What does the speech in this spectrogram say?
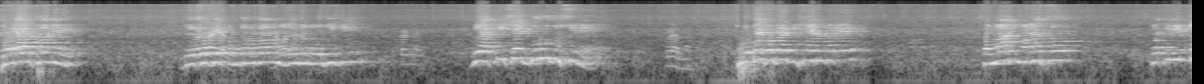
खऱ्या अर्थाने देशाचे पंतप्रधान नरेंद्र मोदीजी हे अतिशय दूरदृष्टीने छोट्या छोट्या विषयांकडे समाज मनाचं प्रतिबिंब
